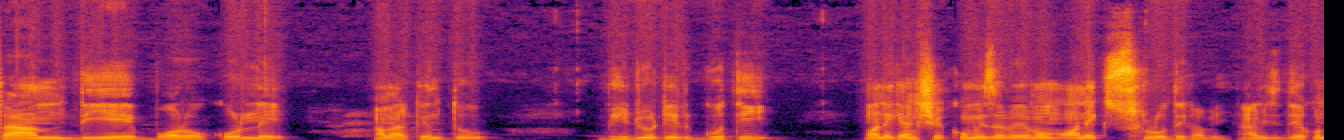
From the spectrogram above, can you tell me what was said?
টান দিয়ে বড় করলে আমার কিন্তু ভিডিওটির গতি অনেকাংশে কমে যাবে এবং অনেক স্লো দেখাবে। আমি যদি এখন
